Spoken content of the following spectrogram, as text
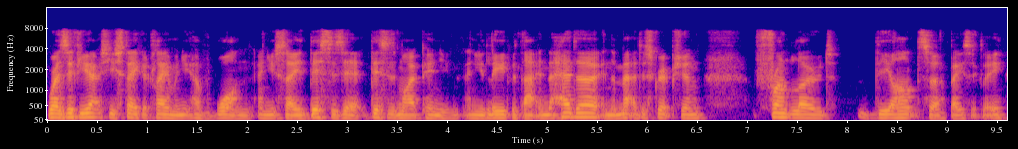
Whereas if you actually stake a claim and you have one and you say this is it, this is my opinion, and you lead with that in the header, in the meta description, front load the answer basically,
